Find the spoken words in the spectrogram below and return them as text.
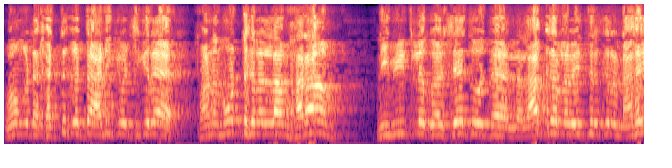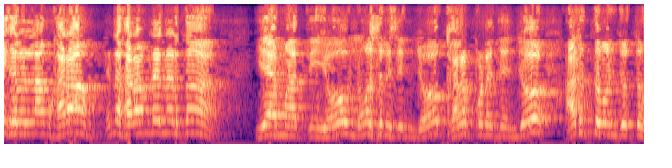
உன்கிட்ட கட்டு கட்டு அடுக்கி வச்சுக்கிற பண நோட்டுகள் எல்லாம் ஹராம். நீ வீட்டுல சேர்த்து லாக்கர்ல வைத்திருக்கிற நகைகள் எல்லாம் ஹராம். என்ன ஹராம்னா என்ன அர்த்தம்? ஏமாத்தியோ மோசடி செஞ்சோ கலப்படம் செஞ்சோ அடுத்தவன் சொத்தை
